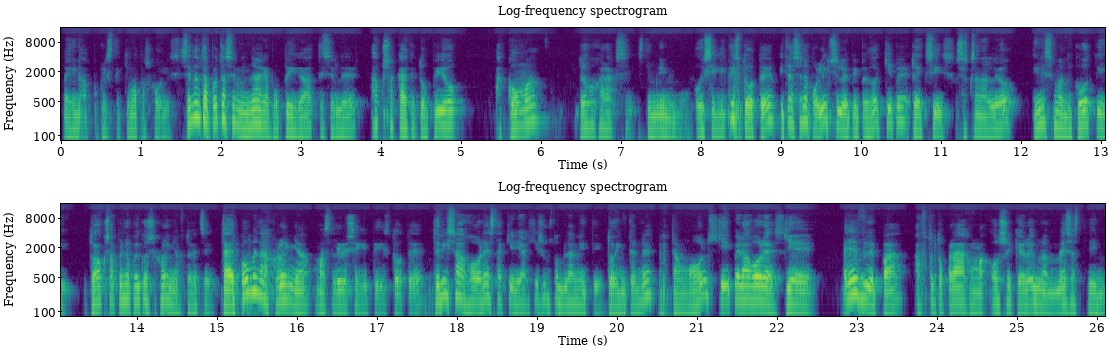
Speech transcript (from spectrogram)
να γίνει αποκλειστική μου απασχόληση. Σε ένα από τα πρώτα σεμινάρια που πήγα της ΕΛΕΡ, άκουσα κάτι το οποίο ακόμα το έχω χαράξει στη μνήμη μου. Ο εισηγητή τότε ήταν σε ένα πολύ ψηλό επίπεδο και είπε το εξής. Σας ξαναλέω, είναι σημαντικό ότι το άκουσα πριν από 20 χρόνια αυτό, έτσι. Τα επόμενα χρόνια, μας λέει ο εισηγητή τότε, τρεις αγορές θα κυριαρχήσουν στον πλανήτη. Το ίντερνετ, τα malls και οι υπεραγορές. Και έβλεπα αυτό το πράγμα όσο καιρό ήμουν μέσα στην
